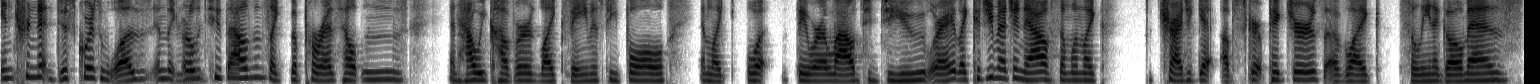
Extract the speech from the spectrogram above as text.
internet discourse was in the Mhm. early 2000s? Like the Perez Hiltons and how we covered like famous people and like what they were allowed to do, right? Like, could you imagine now if someone like tried to get upskirt pictures of like Selena Gomez?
